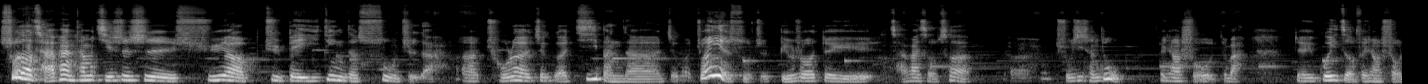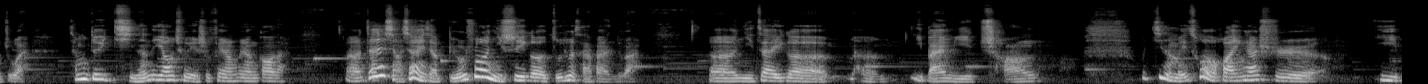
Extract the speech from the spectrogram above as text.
说到裁判，他们其实是需要具备一定的素质的。呃，除了这个基本的这个专业素质，比如说对于裁判手册，呃，熟悉程度非常熟，对吧？对于规则非常熟之外，他们对于体能的要求也是非常非常高的。呃，大家想象一下，比如说你是一个足球裁判，对吧？呃，你在一个嗯一百米长，我记得没错的话，应该是一。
